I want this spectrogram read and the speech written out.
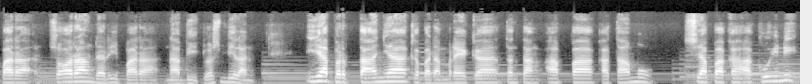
para seorang dari para nabi. 29. Ia bertanya kepada mereka tentang apa katamu, siapakah aku ini?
